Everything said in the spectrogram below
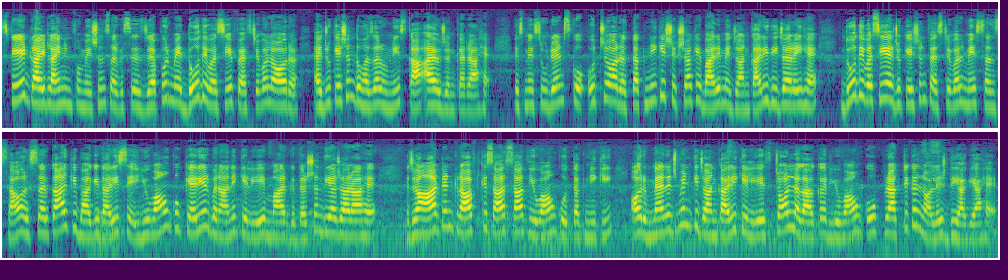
State guideline information services Jaipur में दो दिवसीय फेस्टिवल और एजुकेशन 2019 का आयोजन कर रहा है। इसमें स्टूडेंट्स को उच्च और तकनीकी शिक्षा के बारे में जानकारी दी जा रही है। दो दिवसीय एजुकेशन फेस्टिवल में संस्था और सरकार की भागीदारी से युवाओं को कैरियर बनाने के लिए मार्गदर्शन दिया जा रहा है, जहाँ आर्ट एंड क्राफ्ट के साथ साथ युवाओं को तकनीकी और मैनेजमेंट की जानकारी के लिए स्टॉल लगाकर युवाओं को प्रैक्टिकल नॉलेज दिया गया है।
